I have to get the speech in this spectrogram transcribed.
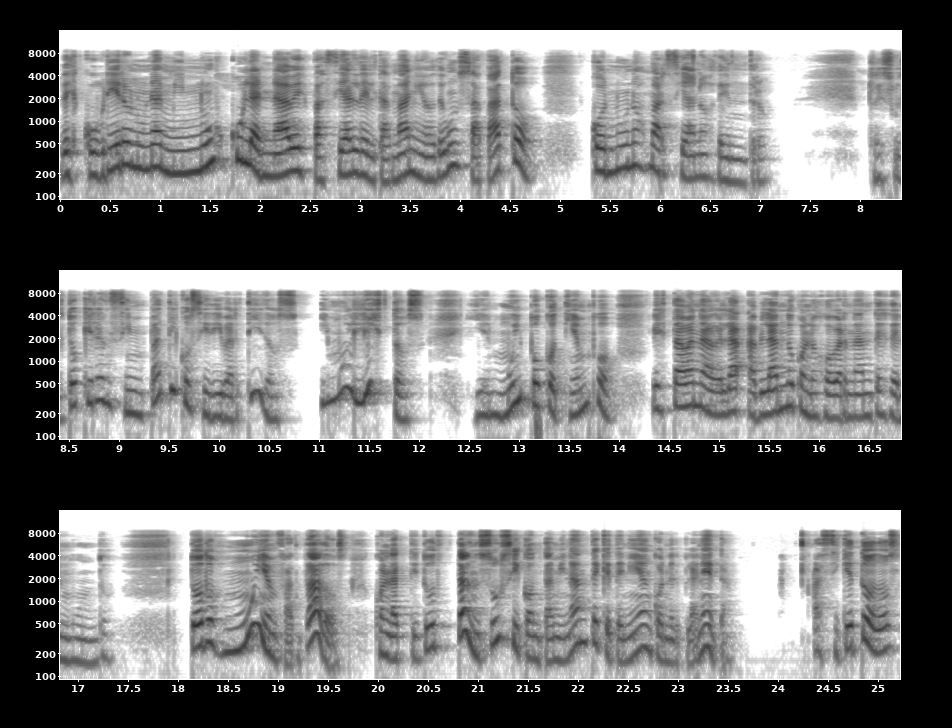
descubrieron una minúscula nave espacial del tamaño de un zapato con unos marcianos dentro. Resultó que eran simpáticos y divertidos y muy listos, y en muy poco tiempo estaban hablando con los gobernantes del mundo, todos muy enfadados con la actitud tan sucia y contaminante que tenían con el planeta. Así que todos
